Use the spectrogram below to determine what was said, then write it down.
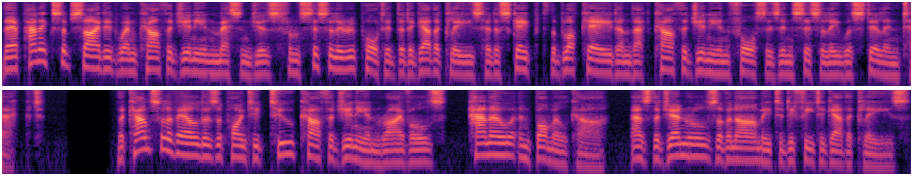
Their panic subsided when Carthaginian messengers from Sicily reported that Agathocles had escaped the blockade and that Carthaginian forces in Sicily were still intact. The Council of Elders appointed two Carthaginian rivals, Hanno and Bomilcar, as the generals of an army to defeat Agathocles.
